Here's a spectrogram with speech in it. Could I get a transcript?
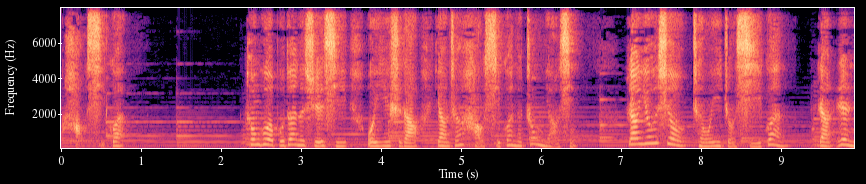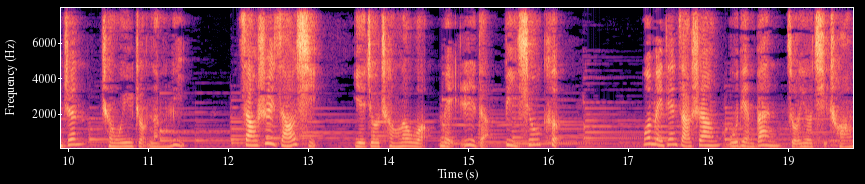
好习惯。通过不断的学习，我意识到养成好习惯的重要性，让优秀成为一种习惯，让认真成为一种能力，早睡早起也就成了我每日的必修课。我每天早上五点半左右起床，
